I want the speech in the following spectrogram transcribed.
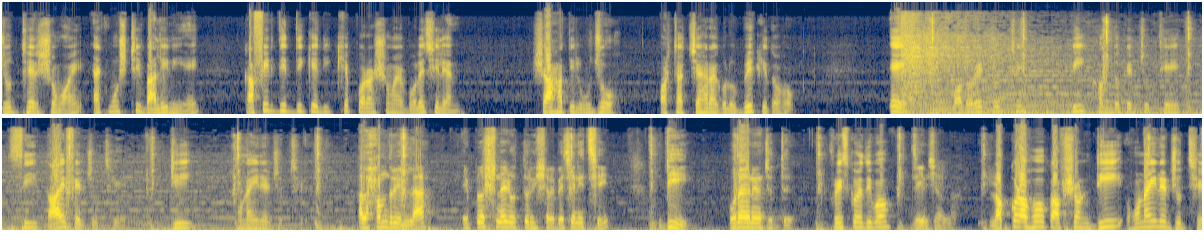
যুদ্ধের সময় এক মুষ্টি বালি নিয়ে কাফিরদের দিকে নিক্ষেপ করার সময় বলেছিলেন শাহাতিল উজো অর্থাৎ চেহারাগুলো বিকৃত হোক। এ বদরের যুদ্ধে বি খন্দকের যুদ্ধে সি তায়েফের যুদ্ধে ডি হুনাইনের যুদ্ধে। আলহামদুলিল্লাহ এই প্রশ্নের উত্তর হিসেবে বেছে নিচ্ছি ডি হুনায়নের যুদ্ধে। ফ্রিজ করে দিব? জি ইনশাল্লাহ লক করা হোক অপশন ডি হুনাইনের যুদ্ধে।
